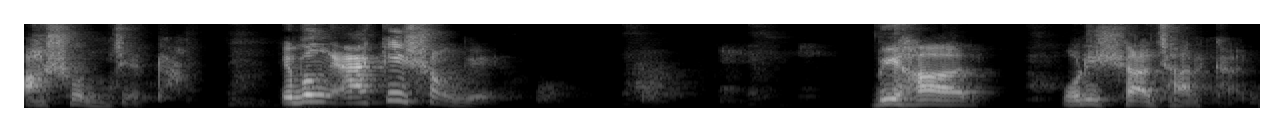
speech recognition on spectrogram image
আসন যেটা। এবং একই সঙ্গে বিহার, ওড়িশা, ঝাড়খণ্ড,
